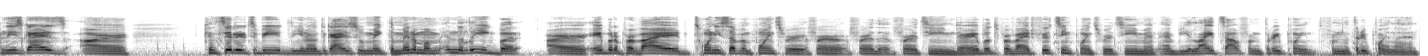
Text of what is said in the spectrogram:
And these guys are considered to be, you know, the guys who make the minimum in the league, but are able to provide 27 points for for for the for a team. They're able to provide 15 points for a team and, and be lights out from three point from the three point line.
